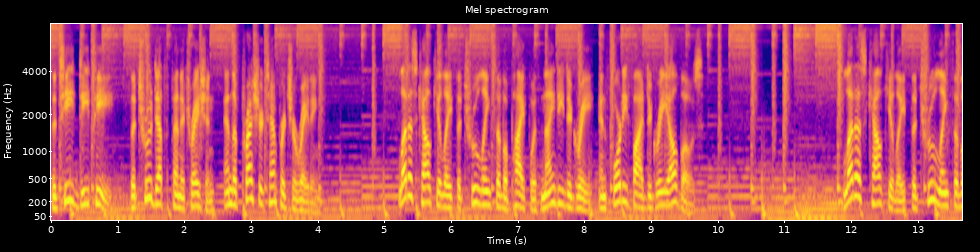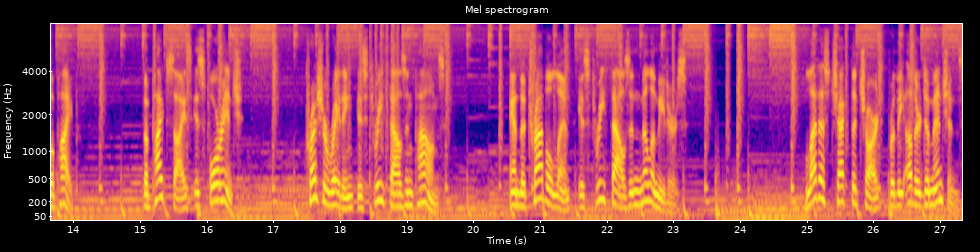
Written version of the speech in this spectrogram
the TDP, the true depth penetration, and the pressure temperature rating. Let us calculate the true length of a pipe with 90 degree and 45 degree elbows. Let us calculate the true length of a pipe. The pipe size is 4 inch. Pressure rating is 3000 pounds. And the travel length is 3000 millimeters. Let us check the chart for the other dimensions.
